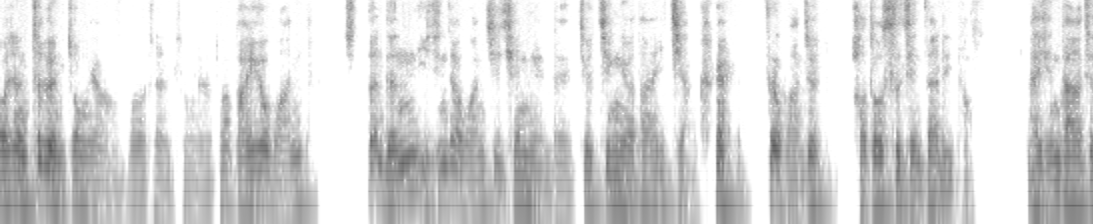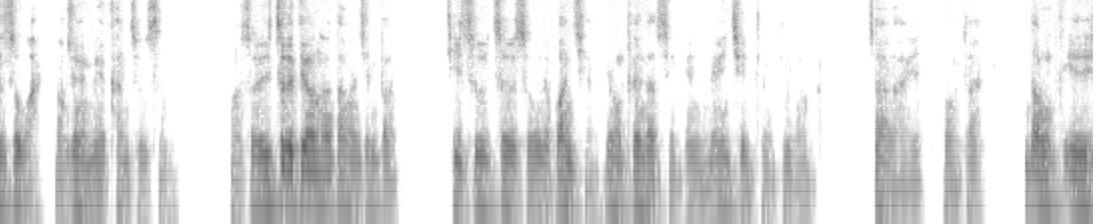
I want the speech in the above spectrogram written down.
我想这个很重要，哦，这很重要。他把一个玩，人已经在玩几千年的，就经由他一讲，这玩就好多事情在里头。以前大家就是玩，好像也没有看出什么啊。所以这个地方他当然先把提出这个所谓的幻想，用 fantasy 跟 imagine 这个地方再来哦，再。让也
